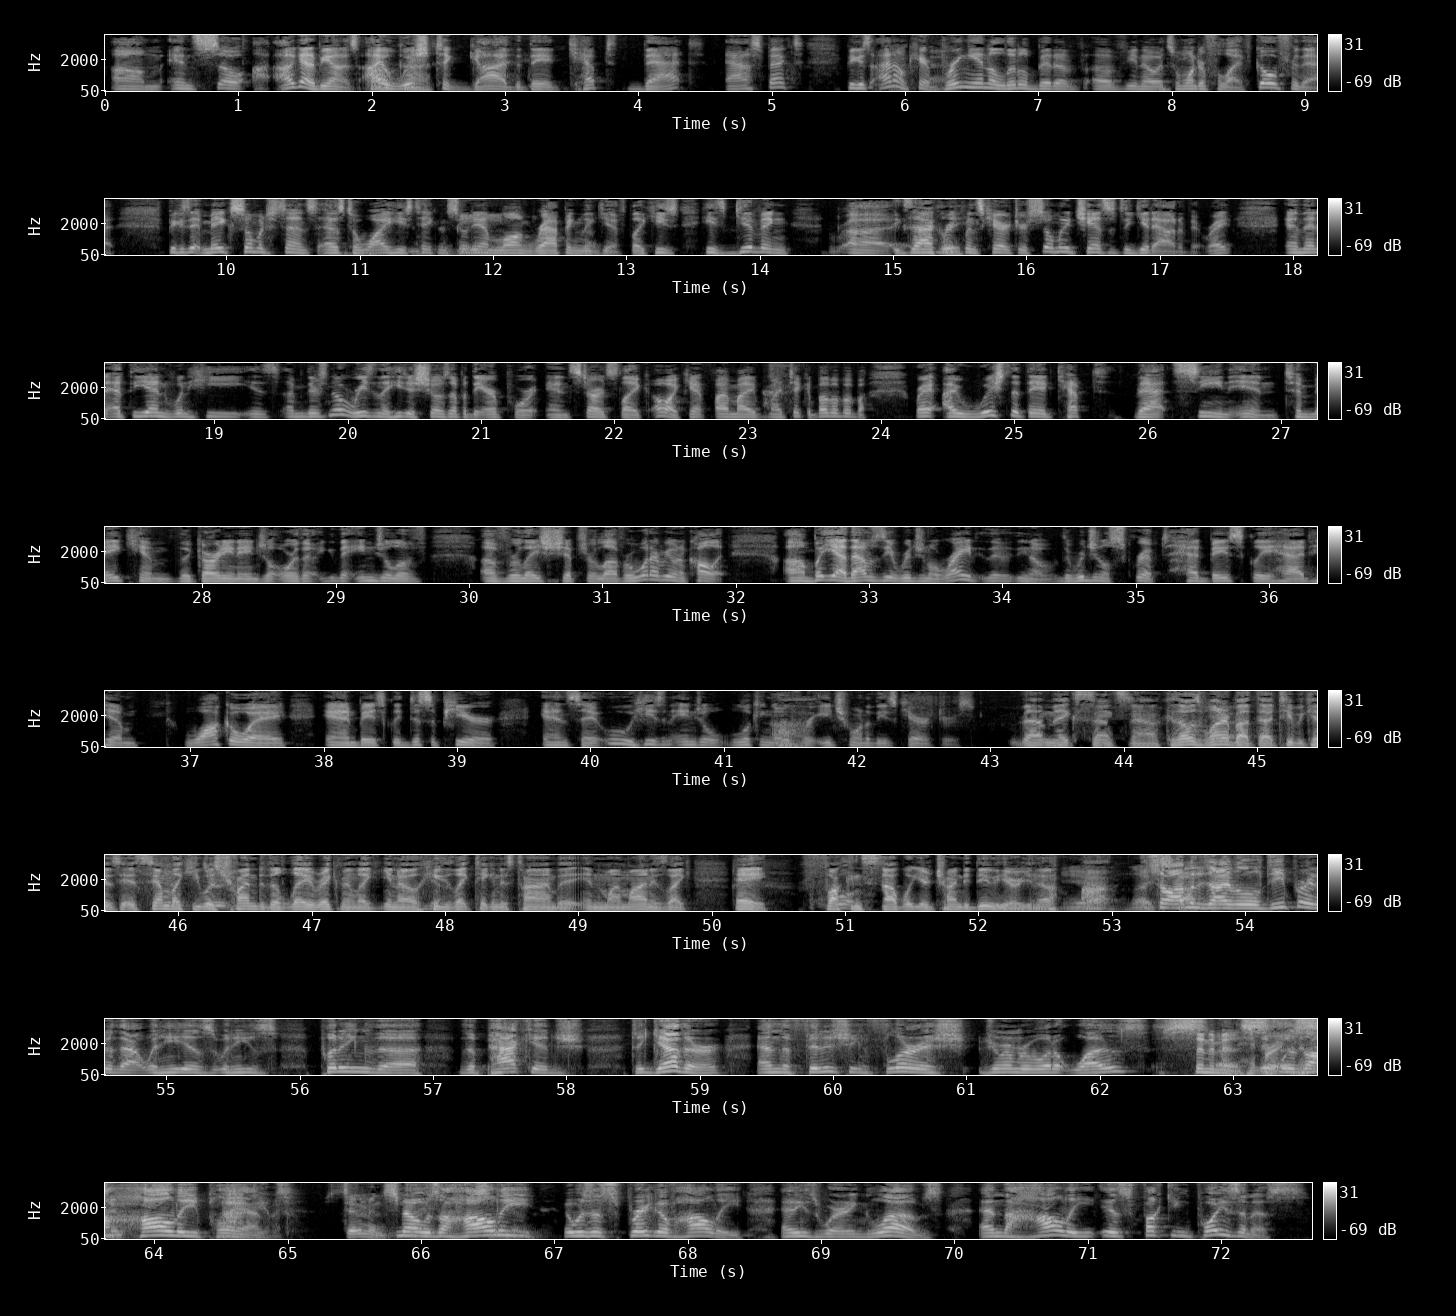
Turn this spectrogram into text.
Um, and so I, I got to be honest. I Oh, wish to God that they had kept that aspect because I don't care. Okay. Bring in a little bit of of you know, it's a wonderful life. Go for that because it makes so much sense as to why he's taking so damn long wrapping the gift. Like he's he's giving uh, Exactly. Rickman's character so many chances to get out of it, right? And then at the end, when he is, I mean, there's no reason that he just shows up at the airport and starts like, "Oh, I can't find my my ticket," blah blah blah blah. Right? I wish that they had kept that scene in to make him the guardian angel or the the angel of of relationships or love or whatever you want to call it. Um, but yeah, that was the original right. The, you know, the original script had basically had him walk away and basically disappear and say, "Ooh, he's an angel looking Ah. over each one of these characters." That makes sense now because I was wondering Yeah. about that too because it seemed like he was Dude. trying to delay Rickman, like you know he's like taking his time, but in my mind is like, hey, fucking Well- stop what you're trying to do here, you know? Yeah. Uh, so I'm going to it. dive a little deeper into that when he is when he's putting the the package together, and the finishing flourish. Do you remember what it was? Cinnamon Uh. It was a holly plant. it. Cinnamon. No, it was a holly. Cinnamon. It was a sprig of holly, and he's wearing gloves. And the holly is fucking poisonous.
